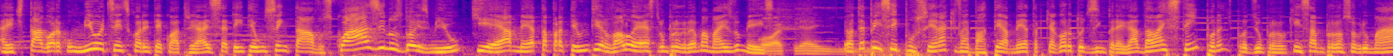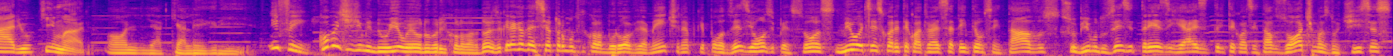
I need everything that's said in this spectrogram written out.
A gente tá agora com R$ 1.844,71, quase nos 2.000, que é a meta para ter um intervalo extra, um programa a mais do mês. Olha aí. Eu até pensei, pô, será que vai bater a meta? Porque agora eu tô desempregado, dá mais tempo, né, de produzir um programa. Quem sabe um programa sobre o Mário. Que Mário? Olha que alegria. Enfim, como a gente diminuiu o número de colaboradores, eu queria agradecer a todo mundo que colaborou, obviamente, né? Porque, pô, 211 pessoas, R$ 1.844,71 subimos R$ 213,34 ótimas notícias.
